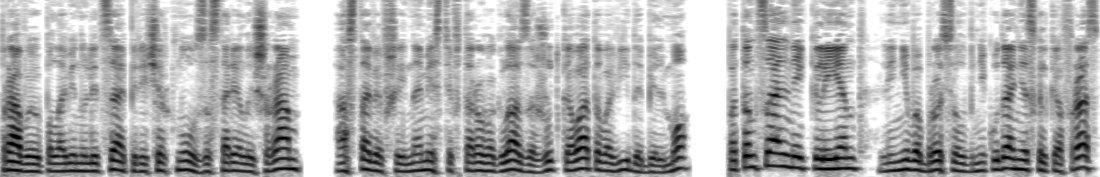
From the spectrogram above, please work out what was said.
правую половину лица перечеркнул застарелый шрам, оставивший на месте второго глаза жутковатого вида бельмо, потенциальный клиент лениво бросил в никуда несколько фраз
